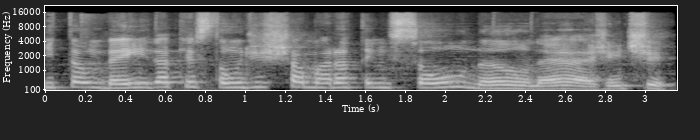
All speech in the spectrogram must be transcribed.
e também da questão de chamar atenção ou não, né? A gente,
